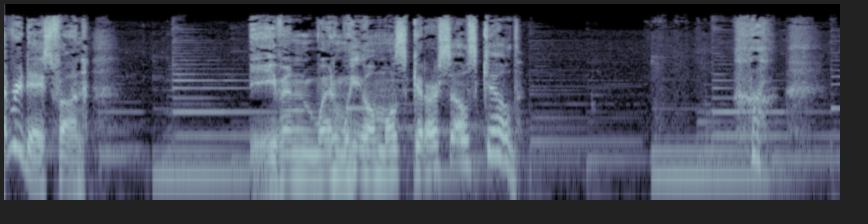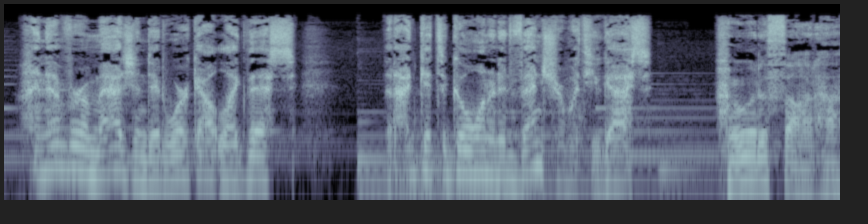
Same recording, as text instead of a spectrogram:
Every day's fun. Even when we almost get ourselves killed. I never imagined it'd work out like this. That I'd get to go on an adventure with you guys. Who would have thought, huh?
